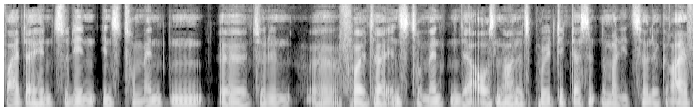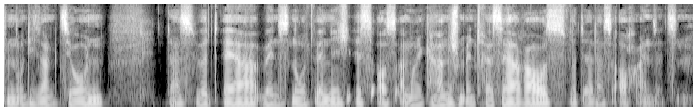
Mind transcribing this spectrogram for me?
weiterhin zu den Instrumenten, äh, zu den äh, Folterinstrumenten der Außenhandelspolitik, das sind nun mal die Zölle greifen und die Sanktionen, das wird er, wenn es notwendig ist, aus amerikanischem Interesse heraus, wird er das auch einsetzen.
